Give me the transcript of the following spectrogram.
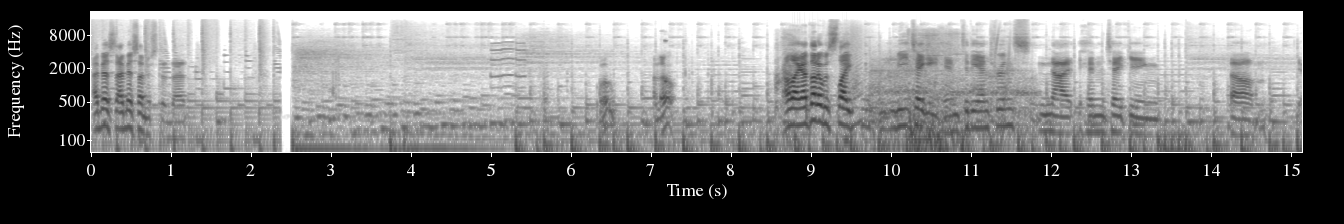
I mis I misunderstood that. I like I thought it was like me taking him to the entrance, not him taking um yeah.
